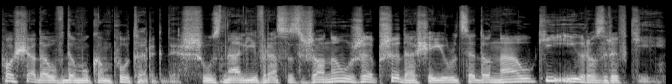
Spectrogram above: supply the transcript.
Posiadał w domu komputer, gdyż uznali wraz z żoną, że przyda się Julce do nauki i rozrywki.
